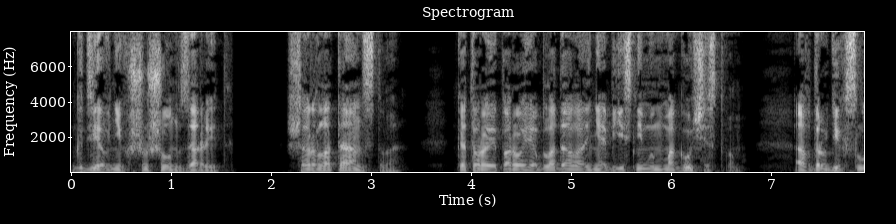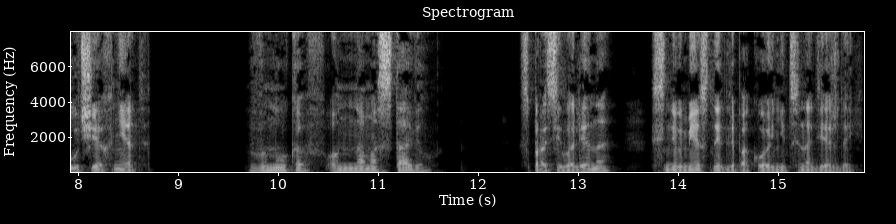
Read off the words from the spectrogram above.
где в них шушун зарыт. Шарлатанство, которое порой обладало необъяснимым могуществом, а в других случаях нет. «Внуков он нам оставил?» — спросила Лена с неуместной для покойницы надеждой.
